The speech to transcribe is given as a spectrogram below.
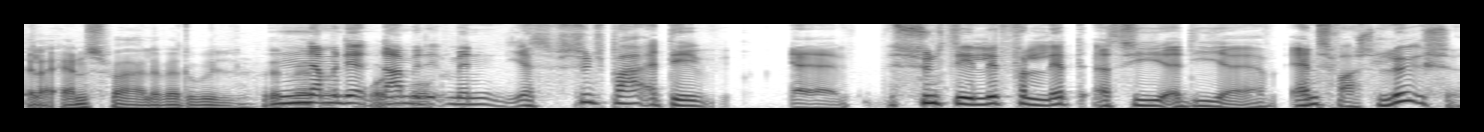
Eller ansvar, eller hvad du vil. Nej, men, det, nej men, det, men jeg synes bare, at det, jeg synes, det er lidt for let at sige, at de er ansvarsløse.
